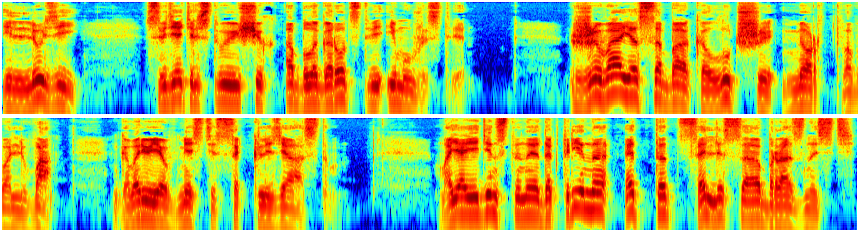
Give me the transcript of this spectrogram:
иллюзий, свидетельствующих о благородстве и мужестве. Живая собака лучше мертвого льва, говорю я вместе с экклезиастом. Моя единственная доктрина — это целесообразность.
